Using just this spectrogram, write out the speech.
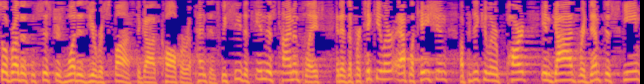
So, brothers and sisters, what is your response to God's call for repentance? We see this in this time and place. It has a particular application, a particular part in God's redemptive scheme,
